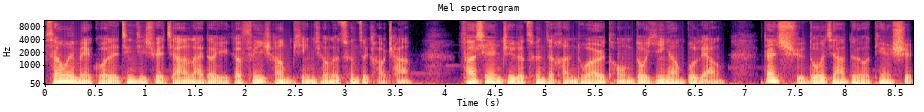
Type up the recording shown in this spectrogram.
三位美国的经济学家来到一个非常贫穷的村子考察，发现这个村子很多儿童都营养不良，但许多家都有电视。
